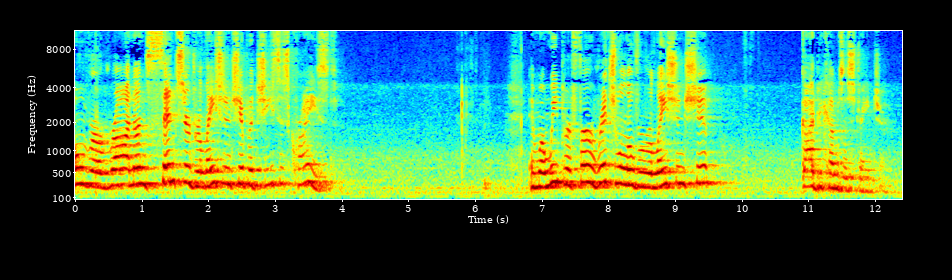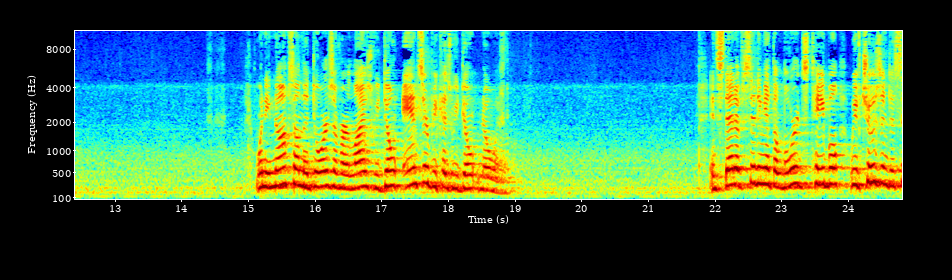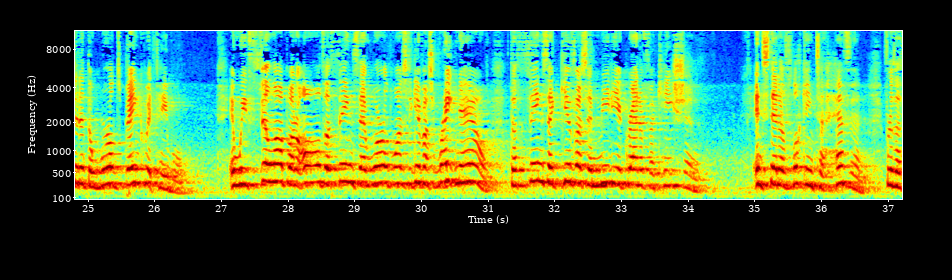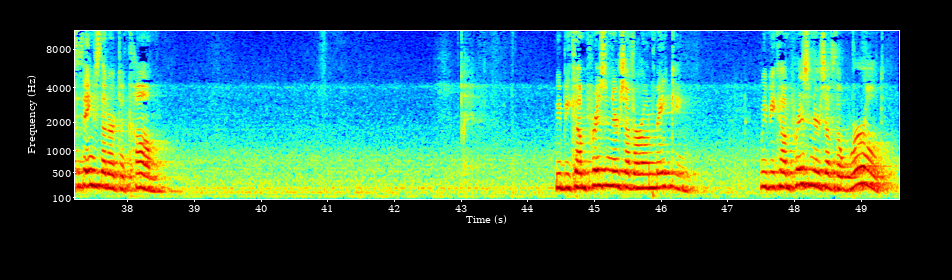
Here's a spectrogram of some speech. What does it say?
over a raw and uncensored relationship with Jesus Christ. And when we prefer ritual over relationship, God becomes a stranger. When He knocks on the doors of our lives, we don't answer because we don't know Him. Instead of sitting at the Lord's table, we've chosen to sit at the world's banquet table. And we fill up on all the things that world wants to give us right now, the things that give us immediate gratification, instead of looking to heaven for the things that are to come. We become prisoners of our own making. We become prisoners of the world.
